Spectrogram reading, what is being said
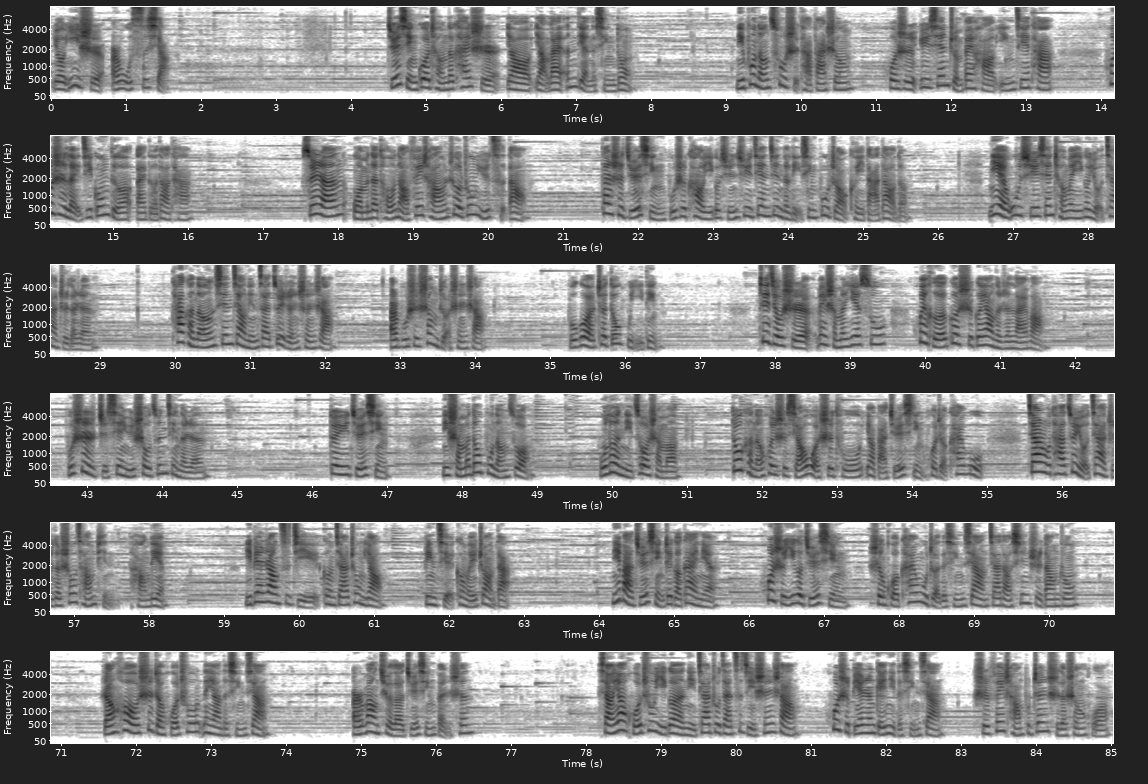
有意识而无思想。觉醒过程的开始要仰赖恩典的行动，你不能促使它发生，或是预先准备好迎接它，或是累积功德来得到它。虽然我们的头脑非常热衷于此道，但是觉醒不是靠一个循序渐进的理性步骤可以达到的。你也务须先成为一个有价值的人，他可能先降临在罪人身上，而不是圣者身上。不过这都不一定。这就是为什么耶稣会和各式各样的人来往，不是只限于受尊敬的人。对于觉醒，你什么都不能做，无论你做什么，都可能会是小我试图要把觉醒或者开悟加入他最有价值的收藏品行列，以便让自己更加重要，并且更为壮大。你把觉醒这个概念，或是一个觉醒甚或开悟者的形象加到心智当中，然后试着活出那样的形象，而忘却了觉醒本身。想要活出一个你加注在自己身上，或是别人给你的形象，是非常不真实的生活。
